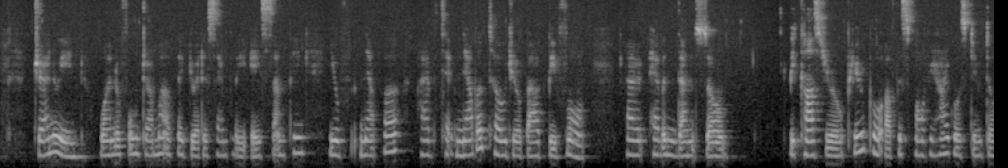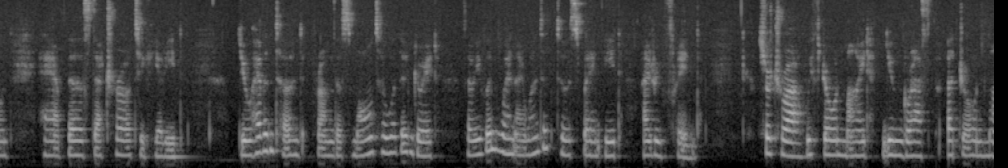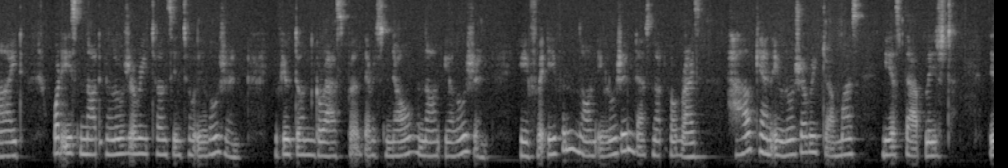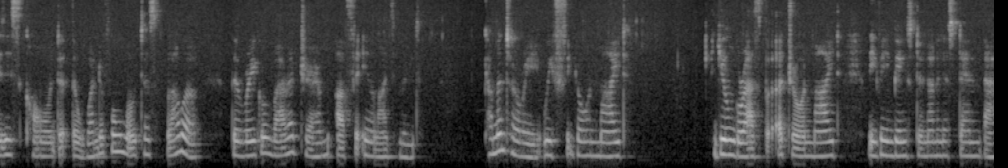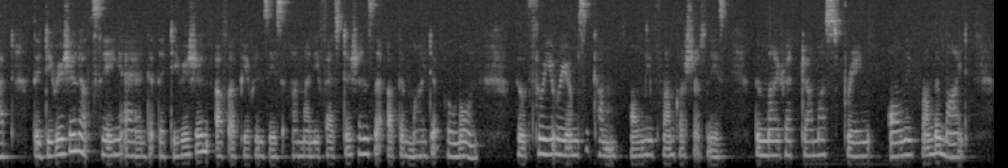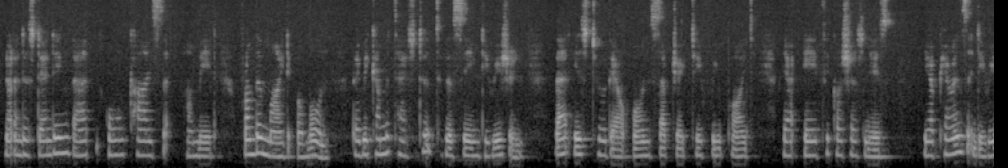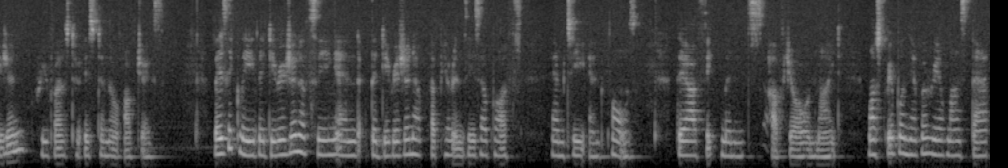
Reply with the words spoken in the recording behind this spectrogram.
Genuine, wonderful Dharma of the Great Assembly is something you've never, I've never told you about before. I haven't done so because your pupil of the small vehicle still don't have the stature to hear it. You haven't turned from the small toward the great, so even when I wanted to explain it, I refrained. Sutra, with your own mind, you grasp your own mind. What is not illusory turns into illusion. If you don't grasp, there is no non illusion. If even non illusion does not arise, how can illusory dharmas be established? This is called the wonderful lotus flower, the regal vajra germ of enlightenment. Commentary with your mind. You grasp a drawn mind. Living beings do not understand that the division of seeing and the division of appearances are manifestations of the mind alone. The three realms come only from consciousness. The Maya Dharma spring only from the mind not understanding that all kinds are made from the mind alone, they become attached to the seeing division, that is to their own subjective viewpoint, their eighth consciousness. The appearance division refers to external objects. Basically, the division of seeing and the division of appearances are both empty and false. They are figments of your own mind. Most people never realize that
